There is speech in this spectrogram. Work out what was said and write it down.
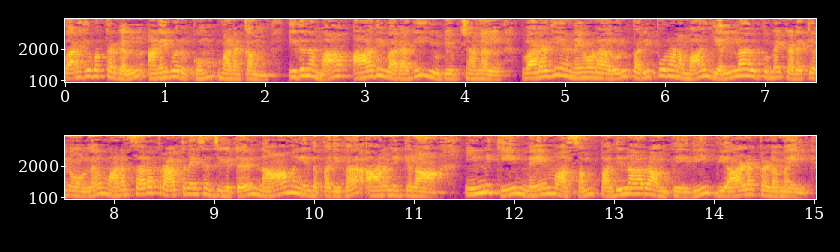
வரகி பக்தர்கள் அனைவருக்கும் வணக்கம். இது நம்ம ஆதி வரகி யூடியூப் சேனல். வரகி அன்னையோட அருள் பரிபூரணமா எல்லாருக்குமே கிடைக்கணும்னு மனசார பிரார்த்தனை செஞ்சுக்கிட்டு நாம இந்த பதிவை ஆரம்பிக்கலாம். இன்னைக்கு மே மாசம் பதினாறாம் தேதி வியாழக்கிழமை.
